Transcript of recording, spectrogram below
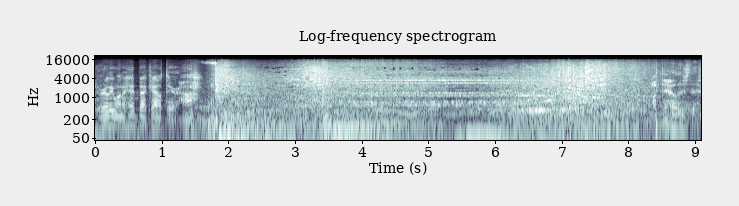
You really want to head back out there, huh? Hell is this?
